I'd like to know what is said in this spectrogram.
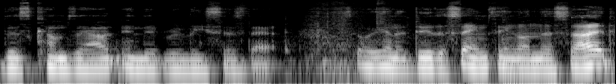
this comes out and it releases that. So we're gonna do the same thing on this side.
